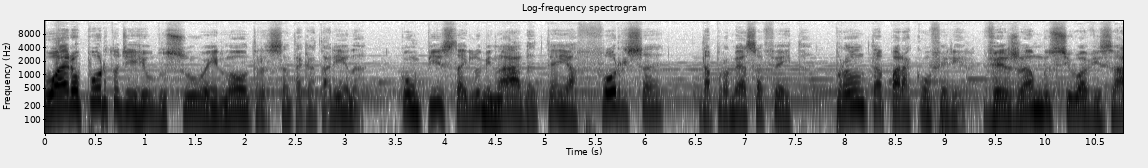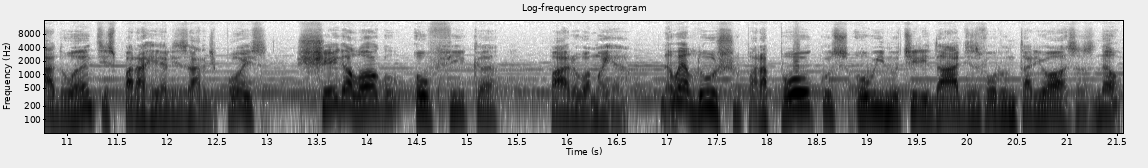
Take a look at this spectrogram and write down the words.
O aeroporto de Rio do Sul, em Londres, Santa Catarina, com pista iluminada, tem a força da promessa feita, pronta para conferir. Vejamos se o avisado antes para realizar depois chega logo ou fica para o amanhã. Não é luxo para poucos ou inutilidades voluntariosas, não.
